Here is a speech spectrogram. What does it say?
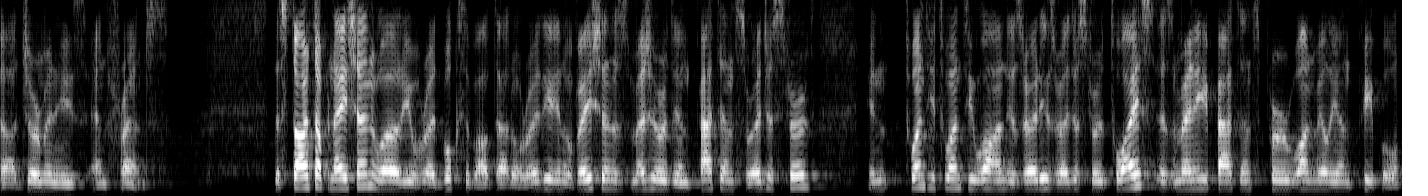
uh, Germany's and France. The startup nation, well, you've read books about that already. Innovations measured in patents registered. In 2021, Israelis registered twice as many patents per 1 million people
